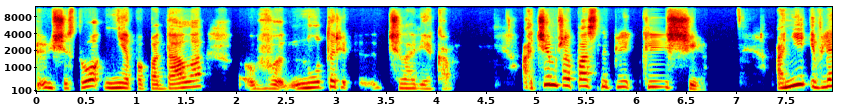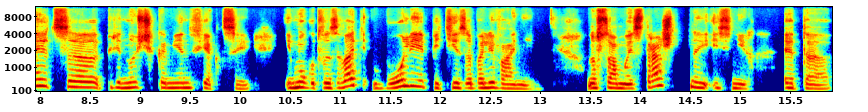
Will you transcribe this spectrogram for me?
вещество не попадало внутрь человека. А чем же опасны клещи? Они являются переносчиками инфекции и могут вызывать более пяти заболеваний. Но самые страшные из них – это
